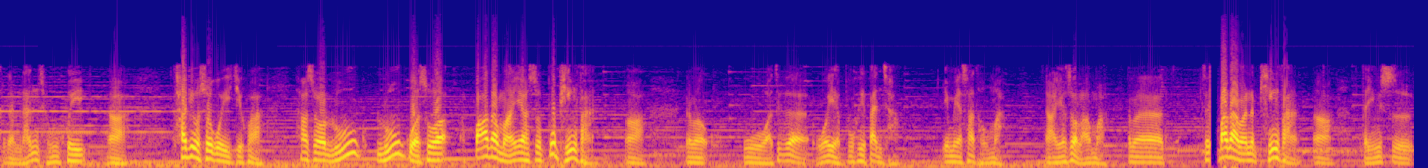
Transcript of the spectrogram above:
这个南崇辉啊，他就说过一句话。他说：“如如果说八大王要是不平反啊，那么我这个我也不会办厂，因为要杀头嘛，啊要坐牢嘛。那么这八大王的平反啊，等于是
